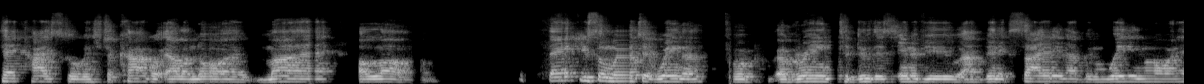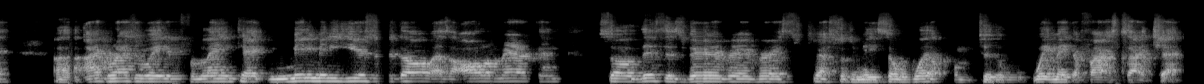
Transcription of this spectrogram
Tech High School in Chicago, Illinois, my alum. Thank you so much, Edwina, for agreeing to do this interview. I've been excited, I've been waiting on it. Uh, I graduated from Lane Tech many, many years ago as an All American so this is very, very, very special to me. So welcome to the Waymaker Fireside Chat.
